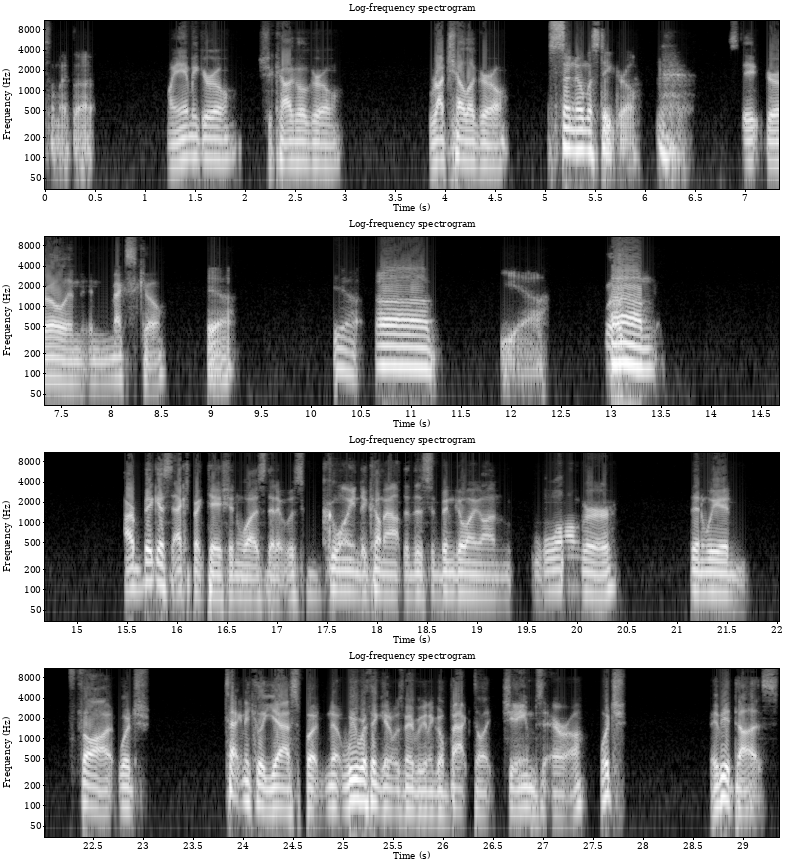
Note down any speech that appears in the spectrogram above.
Something like that. Miami girl, Chicago girl, Rachella girl, Sonoma State girl. state girl in, in Mexico. Yeah. Yeah. Uh, yeah. Well- um, Our biggest expectation was that it was going to come out that this had been going on longer than we had thought, which technically yes, but no, we were thinking it was maybe going to go back to like James era, which maybe it does.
